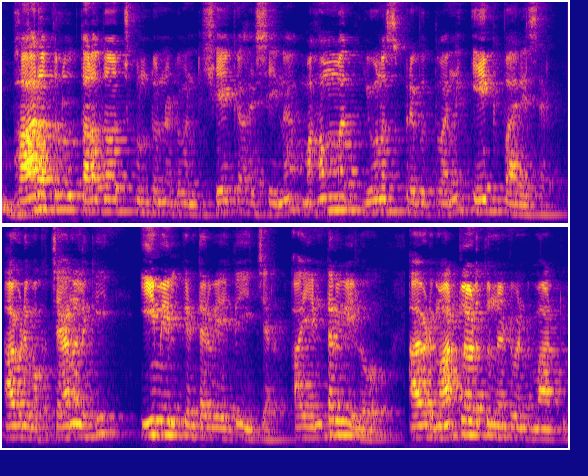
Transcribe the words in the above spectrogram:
భారత్లో తలదాచుకుంటున్నటువంటి షేక్ హసీనా మహమ్మద్ యూనస్ ప్రభుత్వాన్ని ఏకిపారేశారు ఆవిడ ఒక ఛానల్కి ఈమెయిల్ ఇంటర్వ్యూ అయితే ఇచ్చారు. ఆ ఇంటర్వ్యూలో ఆవిడ మాట్లాడుతున్నటువంటి మాటలు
